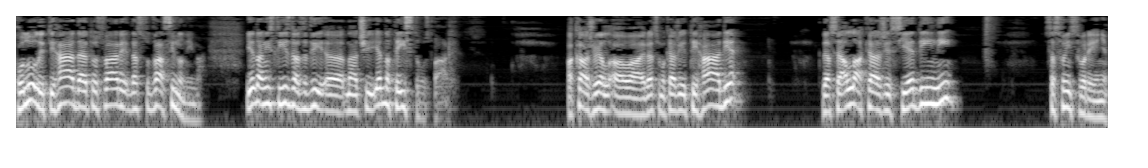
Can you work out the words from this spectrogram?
hulul i tihad, da je to u stvari, da su dva sinonima. Jedan isti izraz dvije, znači jedno te isto u stvari. Pa kaže, jel, ovaj, recimo kaže tihad je da se Allah kaže sjedini sa svojim stvorenjem.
